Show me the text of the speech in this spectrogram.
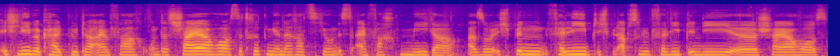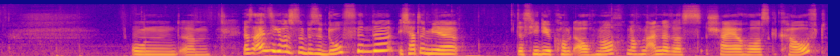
ich liebe Kaltblüter einfach und das Shire Horse der dritten Generation ist einfach mega. Also ich bin verliebt, ich bin absolut verliebt in die äh, Shire Horse. Und ähm, das Einzige, was ich so ein bisschen doof finde, ich hatte mir, das Video kommt auch noch, noch ein anderes Shire Horse gekauft.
